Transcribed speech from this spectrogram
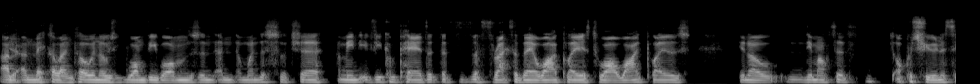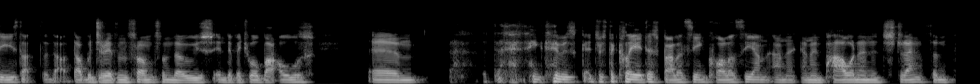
and, yeah. and in those one v ones, and, and and when there's such a, I mean, if you compare the, the the threat of their wide players to our wide players, you know the amount of opportunities that that, that were driven from from those individual battles. Um, I think there was just a clear disparity in quality and and, and in and strength and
